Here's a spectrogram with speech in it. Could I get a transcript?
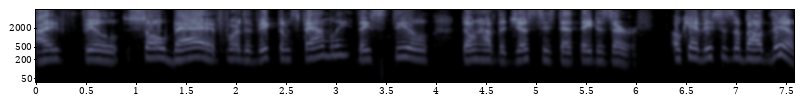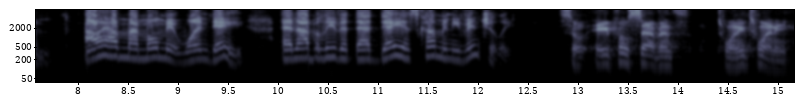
I feel so bad for the victim's family. They still don't have the justice that they deserve. Okay, this is about them. I'll have my moment one day, and I believe that that day is coming eventually. So, April 7th, 2020.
